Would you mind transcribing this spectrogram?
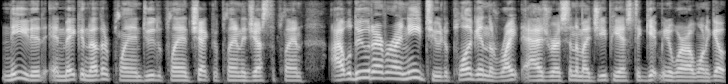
needed and make another plan, do the plan, check the plan, adjust the plan. I will do whatever I need to to plug in the right address into my GPS to get me to where I want to go.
